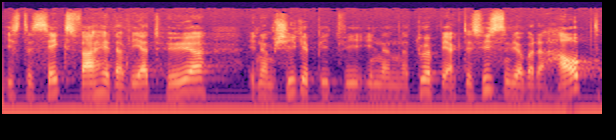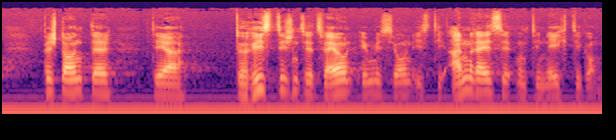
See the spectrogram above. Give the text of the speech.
ist das Sechsfache der Wert höher in einem Skigebiet wie in einem Naturberg. Das wissen wir, aber der Hauptbestandteil der touristischen CO2-Emission ist die Anreise und die Nächtigung.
